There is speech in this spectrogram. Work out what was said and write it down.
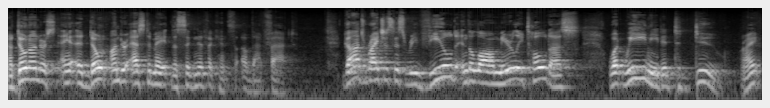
Now, don't, under, eh, don't underestimate the significance of that fact. God's righteousness revealed in the law merely told us what we needed to do, right?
